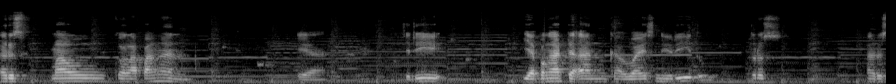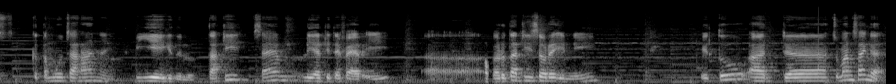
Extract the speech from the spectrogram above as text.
harus mau ke lapangan. Ya jadi ya pengadaan gawai sendiri itu terus harus ketemu caranya piye gitu loh. Tadi saya lihat di TVRI uh, eh, baru tadi sore ini itu ada cuman saya nggak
